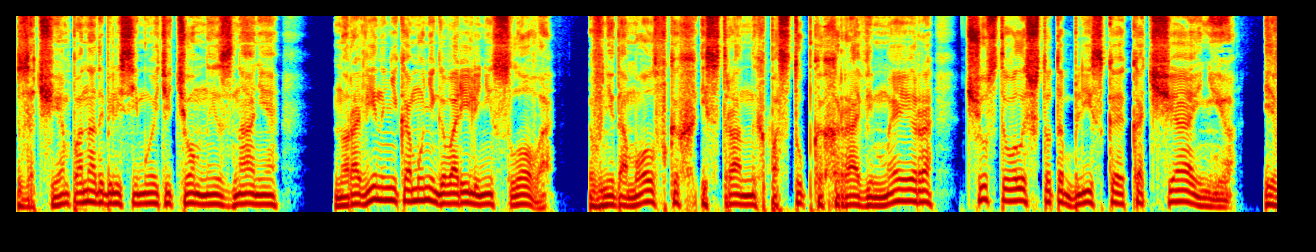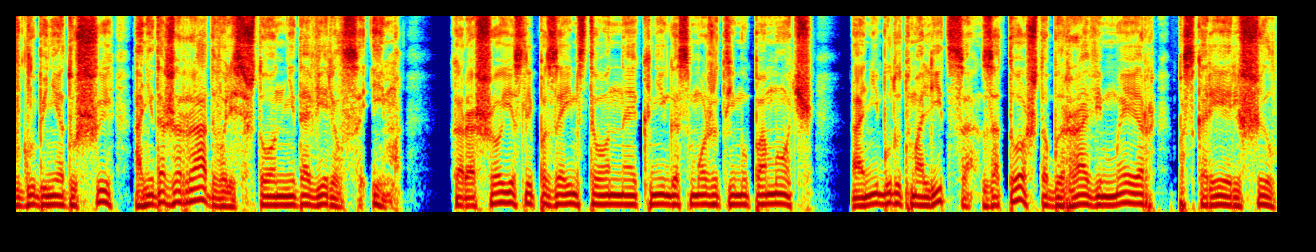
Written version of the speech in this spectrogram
Зачем понадобились ему эти темные знания? Но раввины никому не говорили ни слова. В недомолвках и странных поступках Рави Мейера чувствовалось что-то близкое к отчаянию, и в глубине души они даже радовались, что он не доверился им. Хорошо, если позаимствованная книга сможет ему помочь — они будут молиться за то, чтобы Рави Мейер поскорее решил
